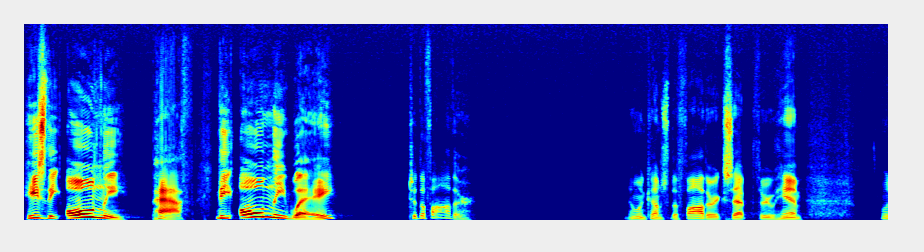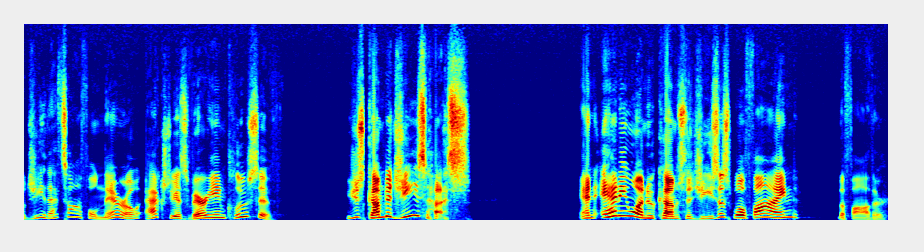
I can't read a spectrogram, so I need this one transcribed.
He's the only path. the only way to the Father. No one comes to the Father except through him. Well, gee, that's awful narrow. Actually, it's very inclusive. You just come to Jesus. And anyone who comes to Jesus will find the Father.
